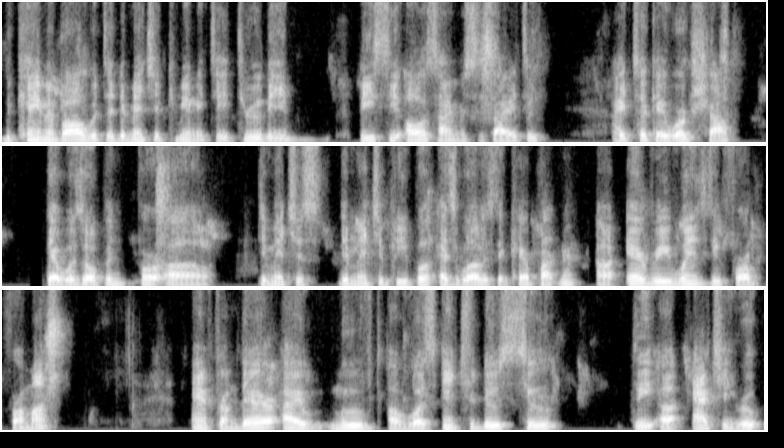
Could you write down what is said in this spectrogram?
became involved with the dementia community through the BC Alzheimer's Society. I took a workshop that was open for uh, dementia, dementia people as well as the care partner uh, every Wednesday for, for a month. And from there, I moved, uh, was introduced to the uh, action group,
